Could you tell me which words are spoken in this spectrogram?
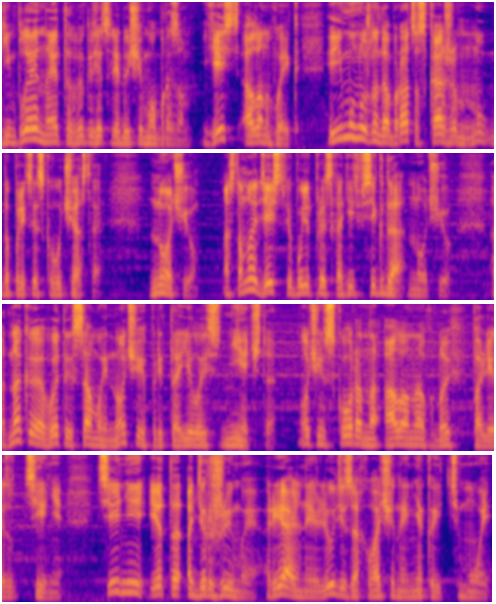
Геймплей на это выглядит следующим образом. Есть Алан Вейк, и ему нужно добраться, скажем, ну, до полицейского участка. Ночью. Основное действие будет происходить всегда ночью. Однако в этой самой ночи притаилось нечто. Очень скоро на Алана вновь полезут тени. Тени – это одержимые, реальные люди, захваченные некой тьмой.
